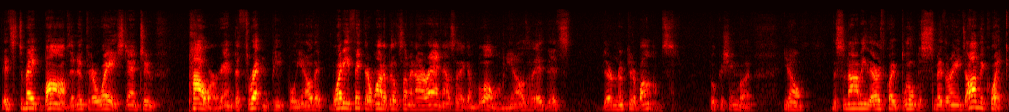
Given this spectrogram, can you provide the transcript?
It's to make bombs and nuclear waste and to power and to threaten people. You know that. Why do you think they want to build some in Iran now so they can blow them? You know, it, it's they're nuclear bombs. Fukushima, you know, the tsunami, the earthquake blew them to smithereens on the quake.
